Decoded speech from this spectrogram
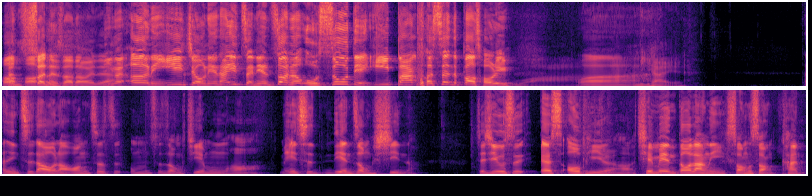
很顺的时候都会这样。因为二零一九年他一整年赚了五十五点一八 percent 的报酬率，哇哇，厉害耶！但你知道我老王这我们这种节目哈，每一次练这种信啊，这几乎是 SOP 了哈，前面都让你爽爽看。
